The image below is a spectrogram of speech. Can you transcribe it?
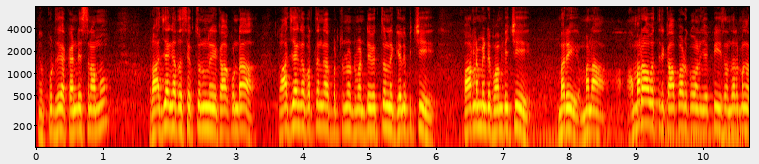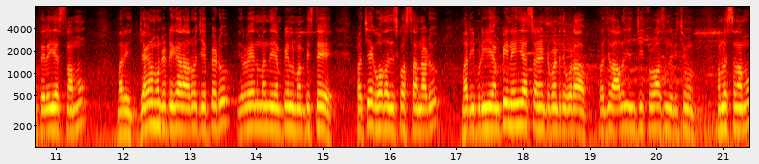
మేము పూర్తిగా ఖండిస్తున్నాము. రాజ్యాంగత శక్తులని కాకుండా రాజ్యాంగబద్ధంగా పెట్టున్నటువంటి వ్యక్తులను గెలిపించి పార్లమెంట్ పంపించి మరి మన అమరావతిని కాపాడుకోవాలని చెప్పి ఈ సందర్భంగా తెలియజేస్తున్నాము. మరి జగన్మోహన్ రెడ్డి గారు ఆ రోజు చెప్పాడు ఇరవై ఐదు మంది ఎంపీలను పంపిస్తే ప్రత్యేక హోదా తీసుకొస్తాన్నాడు మరి ఇప్పుడు ఈ ఎంపీని ఏం చేస్తాడనేటువంటిది కూడా ప్రజలు ఆలోచించి చూడాల్సిన విషయం గమనిస్తున్నాము.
